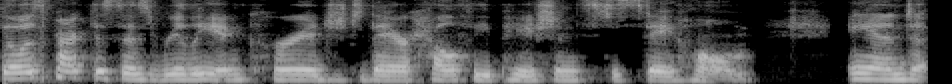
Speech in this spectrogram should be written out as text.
those practices really encouraged their healthy patients to stay home. And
